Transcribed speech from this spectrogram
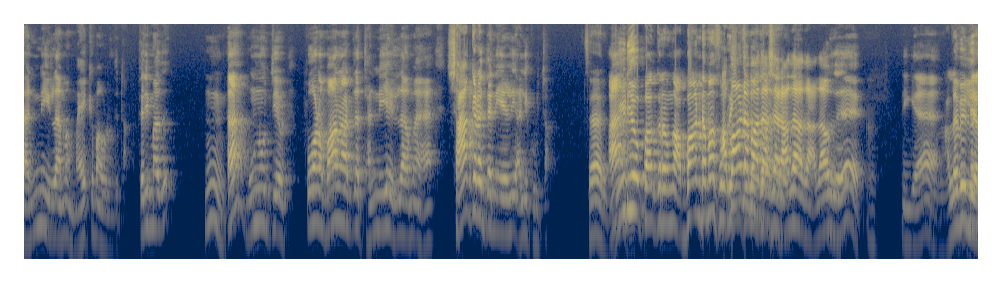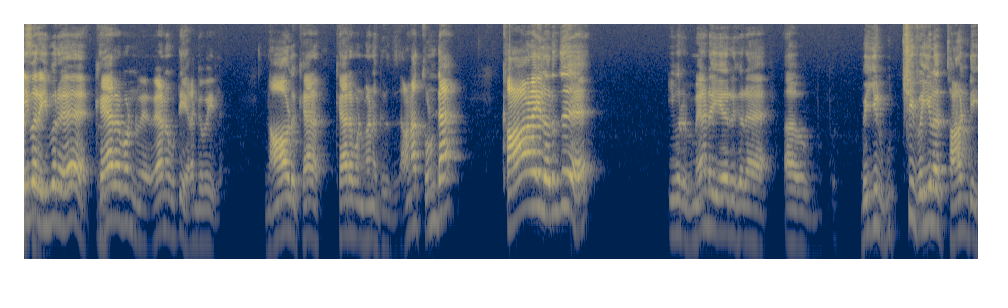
தண்ணி இல்லாம மயக்கமா விழுந்துட்டான். தெரியுமா அது? ம். முந்நூற்றி போன மாநாட்டுல தண்ணியே இல்லாம சாக்கடை தண்ணியை அள்ளி அள்ளி குடிச்சான். சார் ஆ? வீடியோ பாக்குறவங்க அபாண்டமா சொல்றீங்க. அபாண்டமா தான் சார். அதான் அதான் அதாவது நீங்க அளவே இல்லையா இவர்? இவர் கேரவன் வேனை விட்டு இறங்கவே இல்லை. நாலு கே கேரவன் வேனும் இருந்தது ஆனா தொண்டை காலையில இருந்து இவர் மேடை ஏறுகிற வெயில் உச்சி வெயிலை தாண்டி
